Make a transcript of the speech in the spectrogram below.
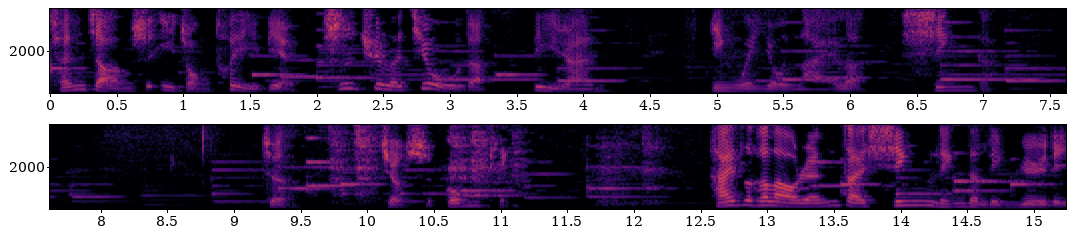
成长是一种蜕变，失去了旧的，必然因为又来了新的，这就是公平。孩子和老人在心灵的领域里，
